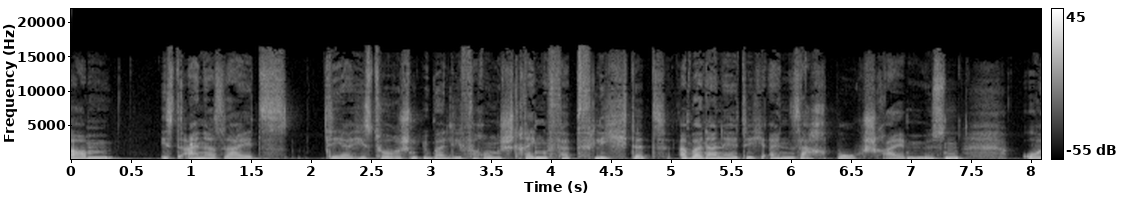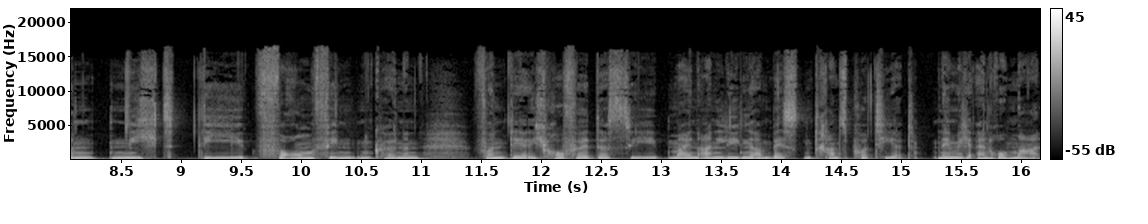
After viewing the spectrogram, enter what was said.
ähm, ist einerseits der historischen Überlieferung streng verpflichtet, aber dann hätte ich ein Sachbuch schreiben müssen und nicht die Form finden können, von der ich hoffe, dass sie mein Anliegen am besten transportiert, nämlich ein Roman.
